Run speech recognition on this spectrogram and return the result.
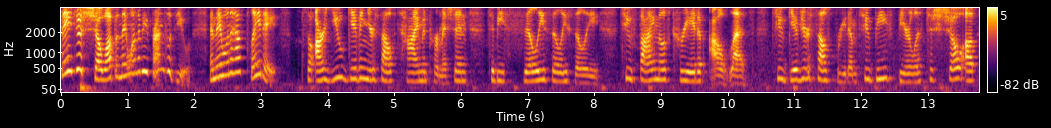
They just show up and they want to be friends with you and they want to have play dates. So, are you giving yourself time and permission to be silly, silly, silly, to find those creative outlets, to give yourself freedom, to be fearless, to show up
